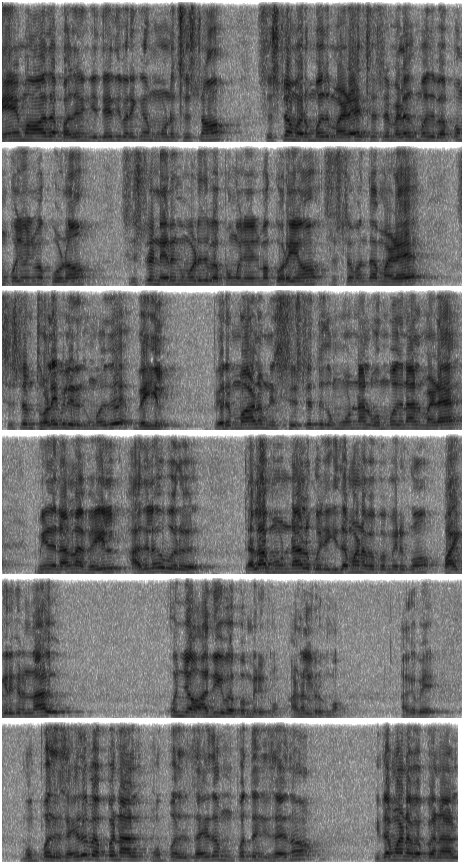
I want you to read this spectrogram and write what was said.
மே மாத பதினஞ்சு தேதி வரைக்கும் மூணு சிஸ்டம் சிஸ்டம் வரும்போது மழை சிஸ்டம் விலகும்போது வெப்பம் கொஞ்சம் கொஞ்சமாக கூடும். சிஸ்டம் நெருங்கும்பொழுது வெப்பம் கொஞ்சம் கொஞ்சமாக குறையும். சிஸ்டம் வந்தால் மழை சிஸ்டம் தொலைவில் இருக்கும்போது வெயில். பெரும்பாலும் சிஸ்டத்துக்கு மூணு நாள் ஒம்பது நாள் மழை மீத நாள்லாம் வெயில். அதில் ஒரு தலா மூணு நாள் கொஞ்சம் இதமான வெப்பம் இருக்கும். பாக்கி இருக்கிற நாள் கொஞ்சம் அதிக வெப்பம் இருக்கும் அனல் இருக்கும். ஆகவே முப்பது சதவீதம் வெப்ப நாள் முப்பது சதவீதம் முப்பத்தஞ்சு சதவீதம் இதமான வெப்ப நாள்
